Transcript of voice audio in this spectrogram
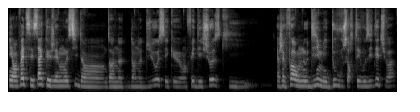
Et en fait, c'est ça que j'aime aussi dans, dans, notre, dans notre duo, c'est qu'on fait des choses qui... À chaque fois, on nous dit, mais d'où vous sortez vos idées, tu vois.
